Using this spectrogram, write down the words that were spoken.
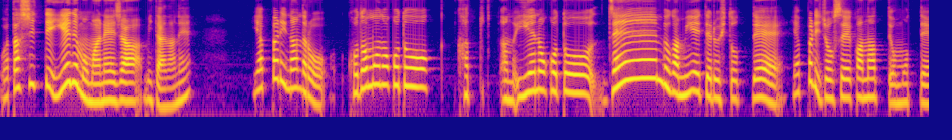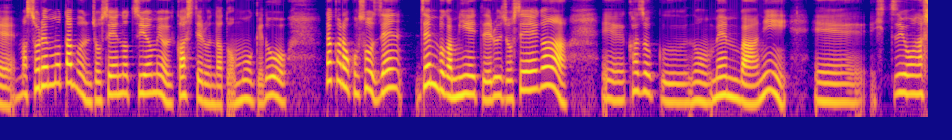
私って家でもマネージャーみたいなねやっぱりなんだろう子供のことかあの家のこと全部が見えてる人ってやっぱり女性かなって思って、まあ、それも多分女性の強みを生かしてるんだと思うけどだからこそ全部が見えてる女性が、えー、家族のメンバーに、えー、必要な指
